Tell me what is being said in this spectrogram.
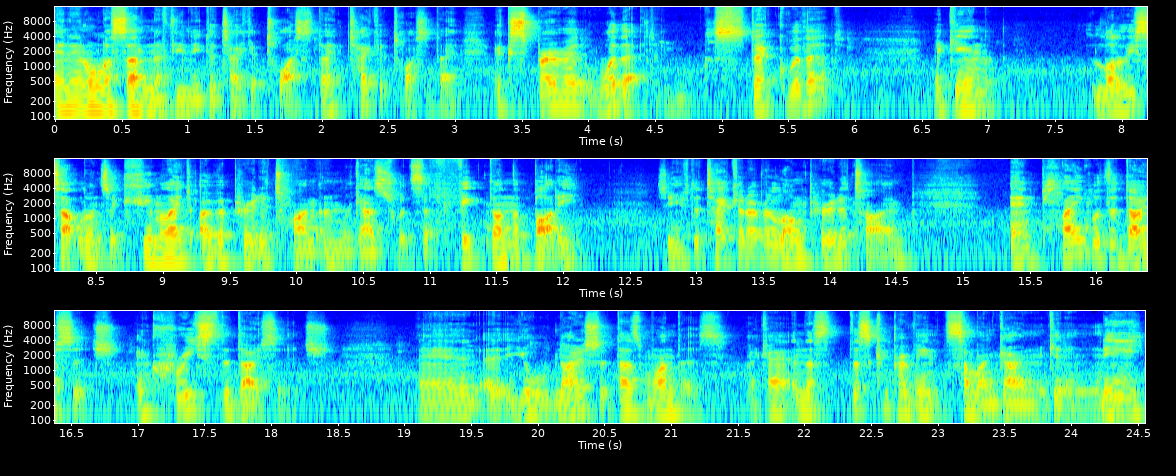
And then all of a sudden, if you need to take it twice a day, take it twice a day. Experiment with it. Stick with it. Again, a lot of these supplements accumulate over a period of time in regards to its effect on the body. So you have to take it over a long period of time and play with the dosage, increase the dosage. And uh, you'll notice it does wonders, okay? And this, this can prevent someone going and getting knee,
